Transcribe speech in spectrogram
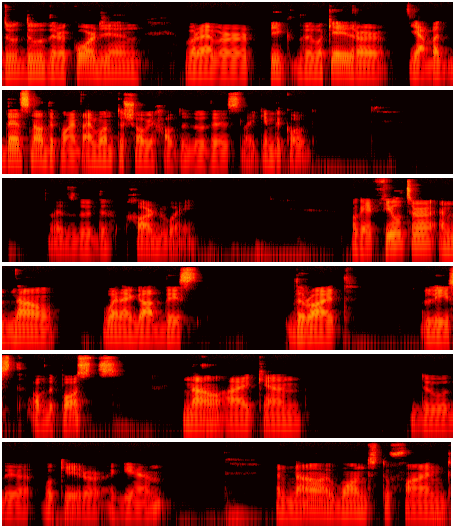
Do do the recording, wherever, pick the locator. Yeah, but that's not the point. I want to show you how to do this like in the code. Let's do it the hard way. Okay, filter, and now when I got this, the right list of the posts, now I can do the locator again. And now I want to find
